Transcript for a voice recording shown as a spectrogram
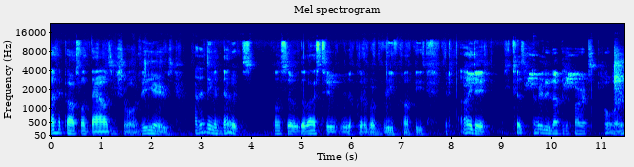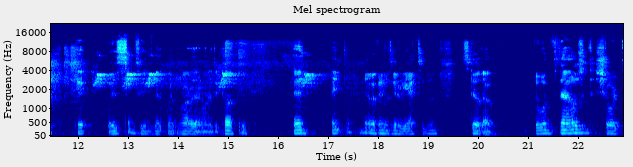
I had passed 1,000 short videos. I didn't even know it. Also, the last two were a little more brief copies, but I did, because I really loved the parts, or it was something that went viral that I wanted to copy, and I don't know if anyone's gonna react to them. Still though. The 1000th short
